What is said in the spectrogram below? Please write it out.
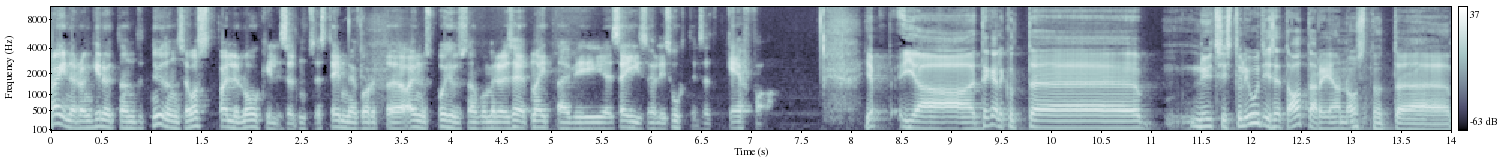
Rainer on kirjutanud, et nüüd on see ost palju loogilisem, sest eelmine kord äh, ainus põhjus nagu meil oli see, et Night Dive'i seis oli suhteliselt kehva. Jep, ja tegelikult äh, nüüd siis tuli uudis, et Atari on ostnud äh,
